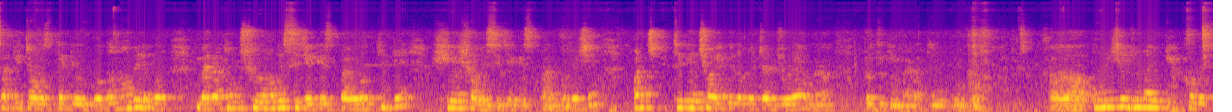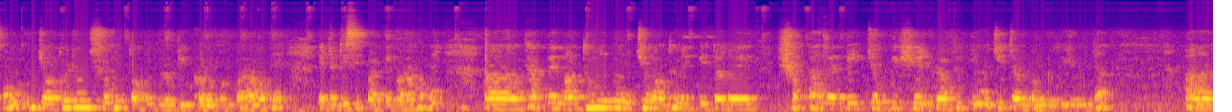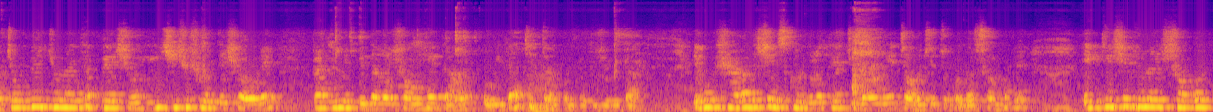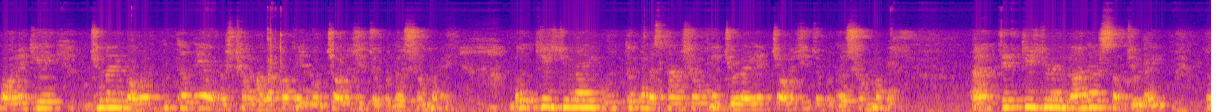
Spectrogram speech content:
সার্কিট হাউস থেকে উদ্বোধন হবে এবং ম্যারাথন শুরু হবে সিজেকেস প্রাঙ্গন থেকে, শেষ হবে সিজেকেস প্রাঙ্গন এসে পাঁচ থেকে ছয় কিলোমিটার জুড়ে আমরা প্রতিটি ম্যারাথন করব। উনিশে জুলাই বৃক্ষরোপণ, যতজন শহীদ ততগুলো বৃক্ষরোপণ করা হবে, এটা ডিসি পার্কে করা হবে। থাকবে মাধ্যমিক ও উচ্চ মাধ্যমিক বিদ্যালয়ে সপ্তাহব্যাপী চব্বিশের গ্রাফিতি ও চিত্রাঙ্কন প্রতিযোগিতা। চব্বিশ জুলাই থাকবে শহীদ, শিশু শহীদদের শহরে প্রাথমিক বিদ্যালয় সমূহে গান, কবিতা, চিত্রাঙ্কন প্রতিযোগিতা। এবং সারা দেশের স্কুলগুলোতে জুলাই নিয়ে চলচ্চিত্র প্রদর্শন হবে। একত্রিশে জুলাই সকল কলেজে জুলাই গণঅভ্যুত্থান নিয়ে অনুষ্ঠান মালা হবে এবং চলচ্চিত্র প্রদর্শন হবে। বত্রিশ জুলাই গুরুত্বপূর্ণ স্থান স্থানসমূহে জুলাইয়ের চলচ্চিত্র প্রদর্শন হবে। তেত্রিশ জুলাই মাদার্স অফ জুলাই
